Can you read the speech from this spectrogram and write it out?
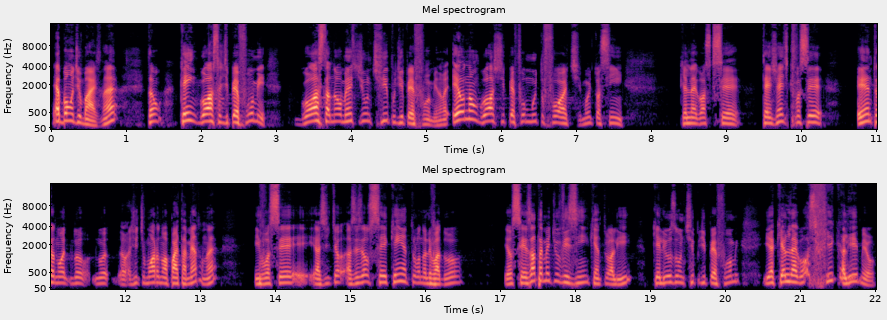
É bom demais, né? Então, quem gosta de perfume, gosta normalmente de um tipo de perfume. É? Eu não gosto de perfume muito forte, muito assim, aquele negócio que você. Tem gente que você entra no, no, no, a gente mora num apartamento, né? E você, a gente, às vezes eu sei quem entrou no elevador, eu sei exatamente o vizinho que entrou ali, que ele usa um tipo de perfume e aquele negócio fica ali, meu,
